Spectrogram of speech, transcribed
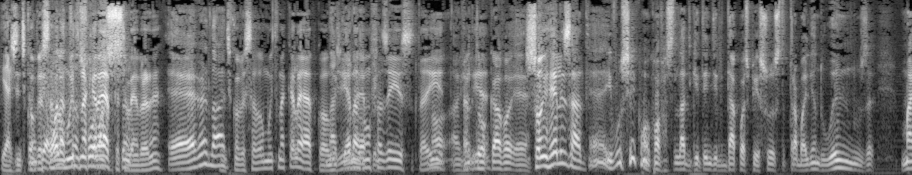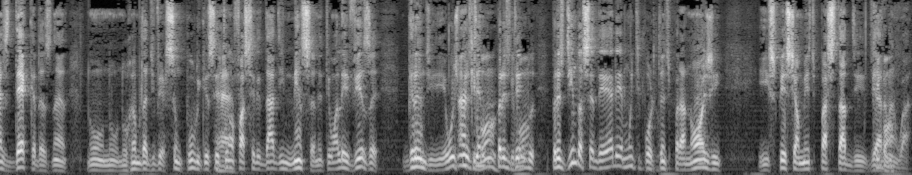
E a gente então, conversava muito naquela época, você lembra, né? É verdade. A gente conversava muito naquela época. Um naquela dia nós época. vamos fazer isso, tá aí. Não, a gente ali, trocava. É. Sonho realizado. É, e você, com, com, a facilidade que tem de lidar com as pessoas, tá trabalhando anos, mais décadas né, no, no, no ramo da diversão pública, você é. tem uma facilidade imensa, né? Tem uma leveza grande. Hoje, ah, presidente, presidente, presidente da CDL é muito importante para nós e e especialmente para a cidade de, de que Aranguá. Bom,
